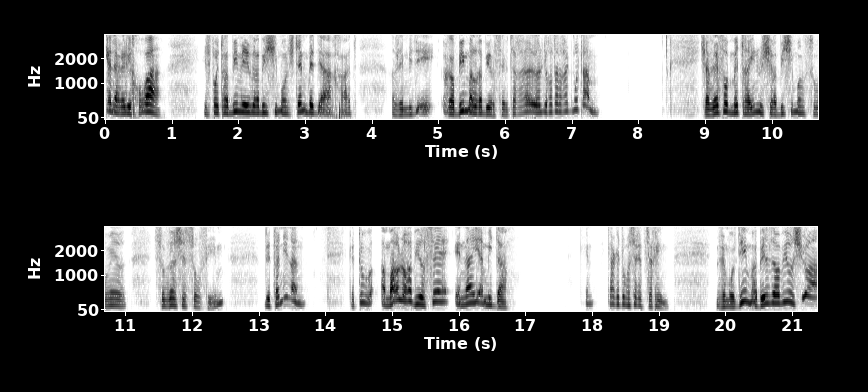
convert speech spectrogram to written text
כן, הרי לכאורה יש פה את רבי מאיר ורבי שמעון שתיהם בדעה אחת, אז הם רבים על רבי יוסף, צריך לראות הלכה כמותם. עכשיו איפה באמת ראינו שרבי שמעון סובר, סובר ששורפים? דתנינן. כתוב, אמר לו רבי יוסף עיניי עמידה. כן? כך כתוב במסכת פסחים. ומודים רבי אליעזר רבי יהושע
